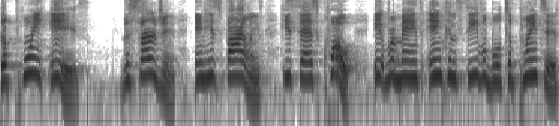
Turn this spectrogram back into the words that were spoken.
The point is, the surgeon in his filings, he says, quote, it remains inconceivable to plaintiff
